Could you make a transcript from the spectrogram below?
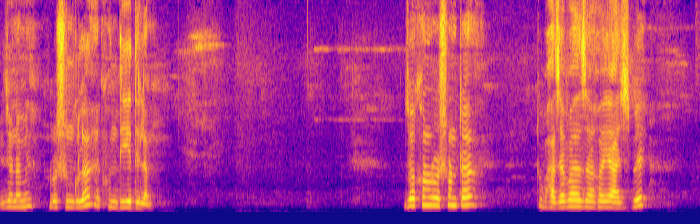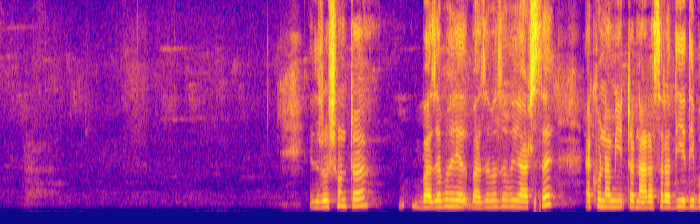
এই আমি রসুনগুলো এখন দিয়ে দিলাম। যখন রসুনটা একটু ভাজা ভাজা হয়ে আসবে রসুনটা ভাজা হয়ে ভাজা ভাজা হয়ে আসছে এখন আমি এটা নাড়াচাড়া দিয়ে দিব।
